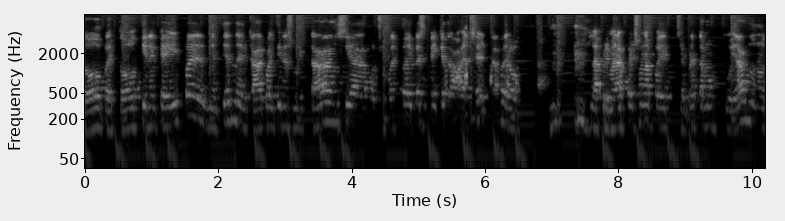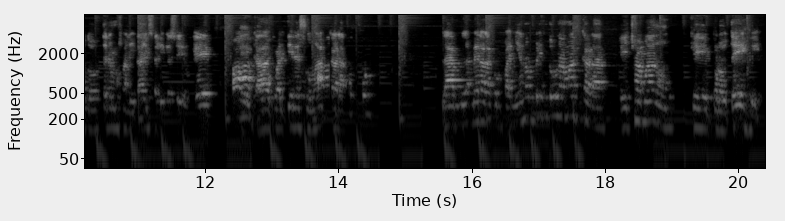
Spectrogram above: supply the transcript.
todos, pues, todos tienen que ir, pues, ¿me entienden? Cada cual tiene su distancia, por supuesto hay veces que hay que trabajar cerca, pero las primeras personas, pues, siempre estamos cuidándonos, todos tenemos sanitizer y qué sé yo qué, eh, cada cual tiene su máscara. La, la- mira, la compañía nos brindó una máscara hecha a mano que protege,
